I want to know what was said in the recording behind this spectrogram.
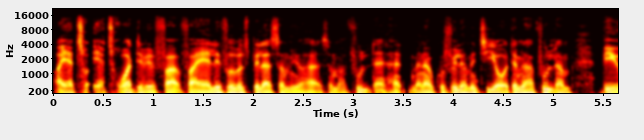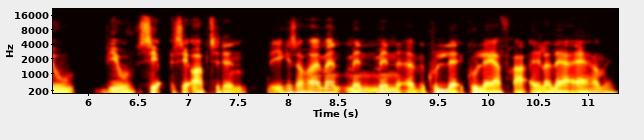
og jeg, tr- jeg tror, det vil for, for alle fodboldspillere, som jo har, som har fulgt, at han, man har kunnet følge ham i 10 år, dem, der har fulgt ham, vil jo, vil jo se, se op til den, ikke så høje mand, men, men kunne, kunne lære fra, eller lære af ham, ikke?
